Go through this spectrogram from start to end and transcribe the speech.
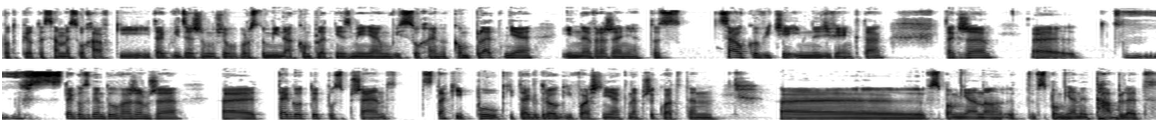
podpiął te same słuchawki i tak widzę, że mu się po prostu mina kompletnie zmienia i mówi, słuchaj, no kompletnie inne wrażenie. To jest całkowicie inny dźwięk, tak? Także e, z tego względu uważam, że e, tego typu sprzęt z takiej półki tak drogi właśnie jak na przykład ten e, wspomniano, wspomniany tablet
